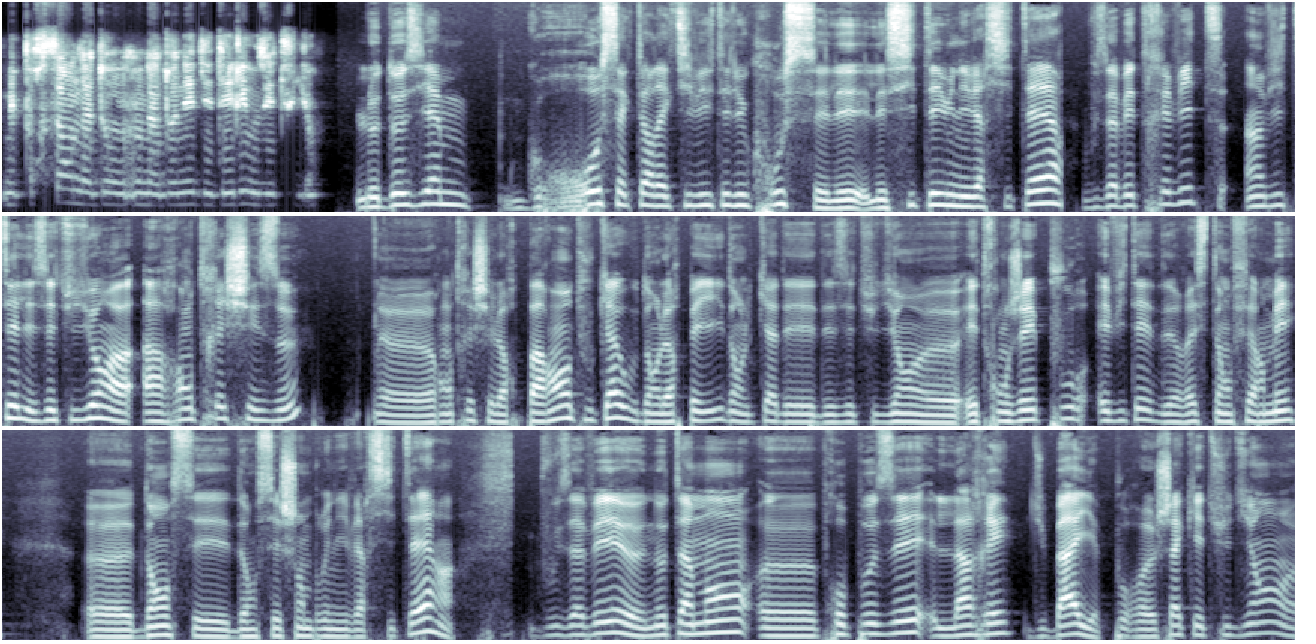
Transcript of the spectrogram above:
mais pour ça on a, don, on a donné des délais aux étudiants. Le deuxième gros secteur d'activité du CRUS, c'est les, cités universitaires. Vous avez très vite invité les étudiants à, rentrer chez eux, euh, rentrer chez leurs parents en tout cas, ou dans leur pays, dans le cas des, des étudiants euh, étrangers, pour éviter de rester enfermés euh, dans, ces, dans ces chambres universitaires. Vous avez euh, notamment euh, proposé l'arrêt du bail pour chaque étudiant,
